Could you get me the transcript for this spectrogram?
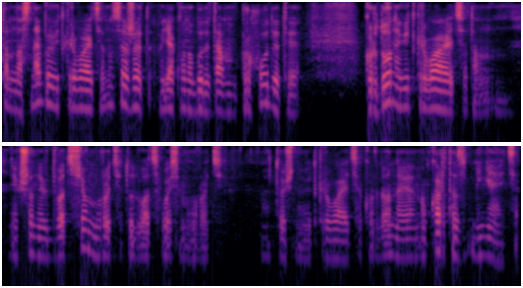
Там у нас небо відкривається, ну це вже як воно буде там проходити. Кордони відкриваються, там, якщо не в 27-му році, то в 28-му році точно відкриваються кордони. Ну, карта зміняється.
